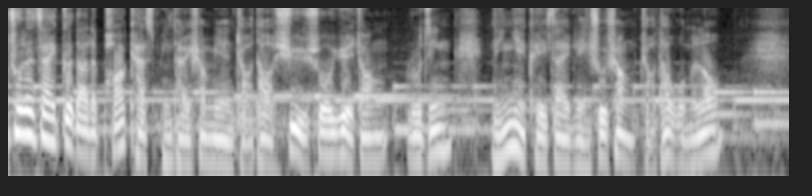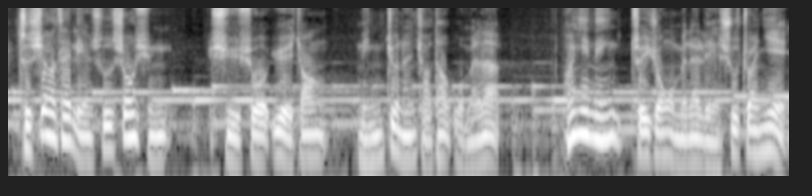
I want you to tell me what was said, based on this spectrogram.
除了在各大的 Podcast 平台上面找到叙说乐章，如今您也可以在脸书上找到我们喽。只需要在脸书搜寻“叙说乐章”，您就能找到我们了。欢迎您追踪我们的脸书专业，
